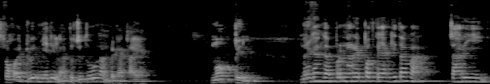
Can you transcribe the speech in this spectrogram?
Pokoknya duit milih lah, tujuh turunan mereka kaya. Mobil, mereka nggak pernah repot kayak kita pak, cari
